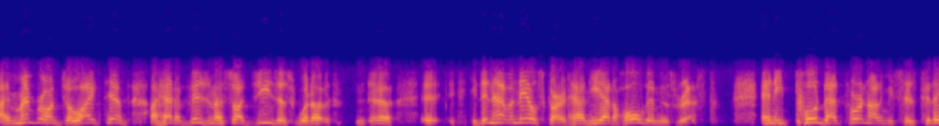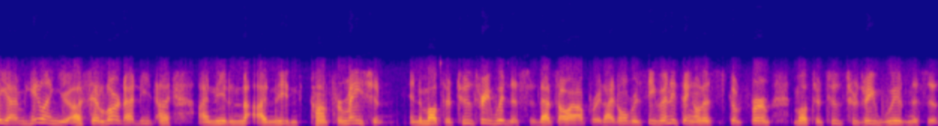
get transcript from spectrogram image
I remember on July 10th, I had a vision. I saw Jesus with a uh, he didn't have a nail scarred hand. He had a hold in his wrist and he pulled that thorn out of me. He says, "Today I'm healing you." I said, "Lord, I need I, I need I need confirmation." In the mouth of two, three witnesses. That's how I operate. I don't receive anything unless it's confirmed in the mouth of two, three witnesses.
